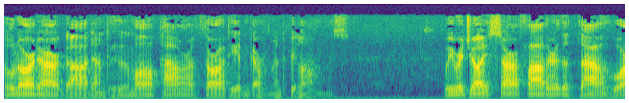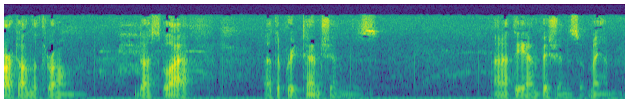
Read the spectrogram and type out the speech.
O Lord our God, unto whom all power, authority, and government belongs, we rejoice, our Father, that thou who art on the throne dost laugh at the pretensions and at the ambitions of men.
